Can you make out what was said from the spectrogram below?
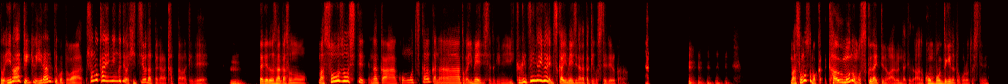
そう今結局いらんってことは、そのタイミングでは必要だったから買ったわけで。ー。うん。だけどなんかその、まあ想像して、なんか今後使うかなとかイメージしたときに、1ヶ月以内ぐらいに使うイメージなかったけど捨ててるかな。まあそもそもか買うものも少ないっていうのはあるんだけど、あの根本的なところとしてね。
